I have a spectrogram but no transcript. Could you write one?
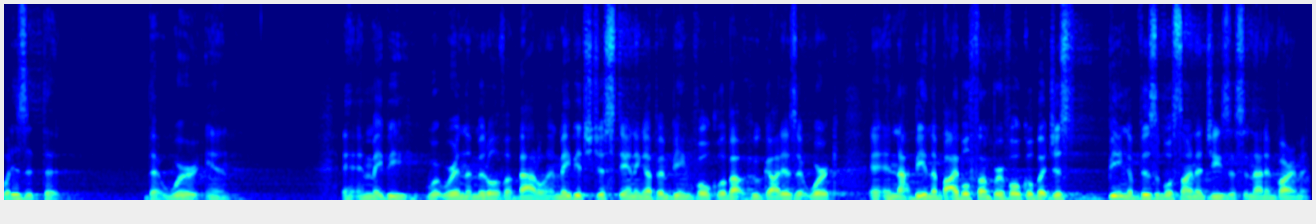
What is it that, that we're in? And maybe we're in the middle of a battle, and maybe it's just standing up and being vocal about who God is at work, and not being the Bible thumper vocal, but just being a visible sign of Jesus in that environment.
